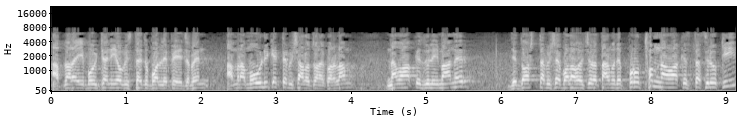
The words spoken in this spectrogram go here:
আপনারা এই বইটা নিয়েও বিস্তারিত পড়লে পেয়ে যাবেন। আমরা মৌলিক একটা বিষয় আলোচনা করলাম, নওয়াকেজুল ইমানের যে দশটা বিষয় বলা হয়েছিল, তার মধ্যে প্রথম নওয়াকেজটা ছিল কি?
